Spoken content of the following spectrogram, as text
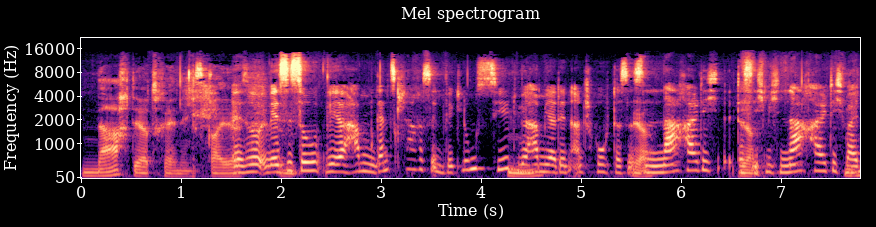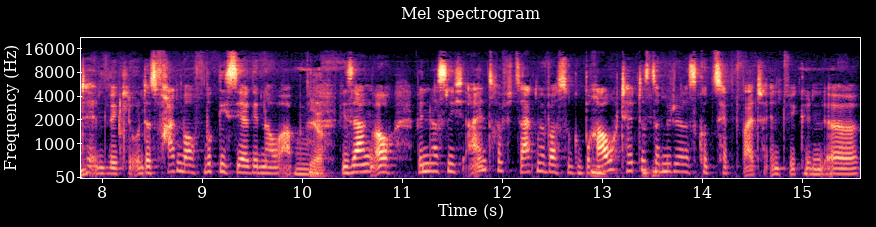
nach der Trainingsreihe? Also es ist so, wir haben ein ganz klares Entwicklungsziel. Wir haben ja den Anspruch, dass es Mhm. Ja. nachhaltig, dass Ja. Mhm. ich mich nachhaltig weiterentwickle. Und das fragen wir auch wirklich sehr genau ab. Ja. Wir sagen auch, wenn das nicht eintrifft, sag mir, was du Mhm. gebraucht hättest, damit wir das Konzept weiterentwickeln. Äh,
